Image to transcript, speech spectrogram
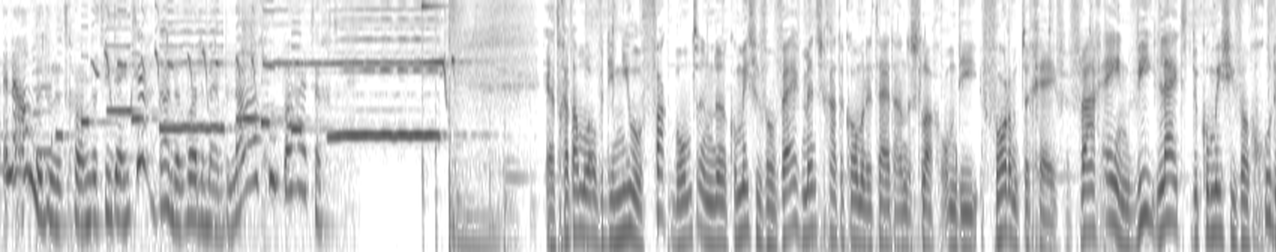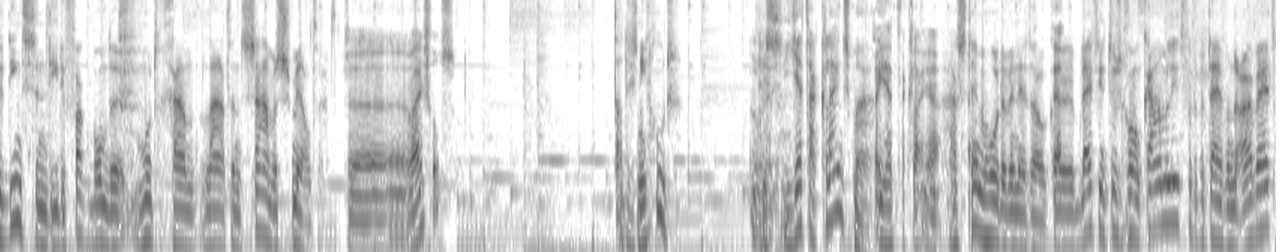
En de ander doet het gewoon omdat hij denkt, ja, nou dan worden mijn belangen goed behartigd. Ja, het gaat allemaal over die nieuwe vakbond. Een commissie van vijf mensen gaat de komende tijd aan de slag om die vorm te geven. Vraag 1. Wie leidt de commissie van goede diensten die de vakbonden moet gaan laten samensmelten? Uh, Wijfels? Dat is niet goed. Het is Jetta Kleinsma. Oh, Jetta Klein, ja. Haar stem hoorden we net ook. Eh, blijft intussen gewoon Kamerlid voor de Partij van de Arbeid.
